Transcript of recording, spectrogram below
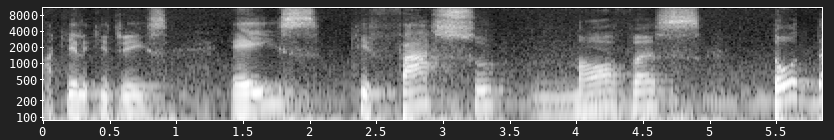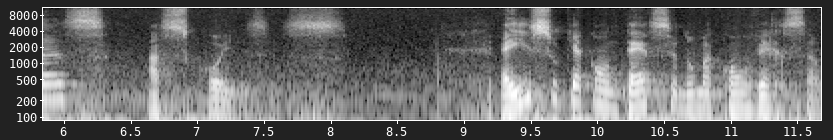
aquele que diz: Eis que faço novas todas as coisas. É isso que acontece numa conversão.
